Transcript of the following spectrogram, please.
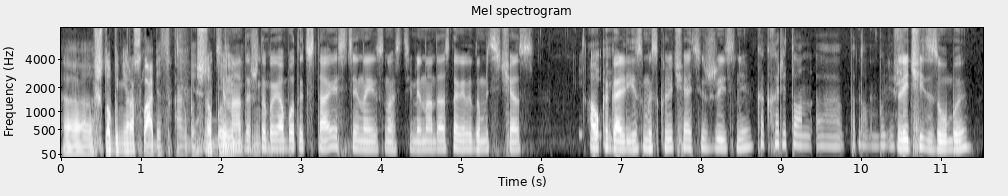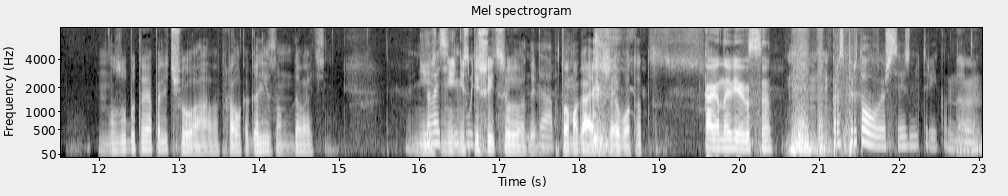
э, чтобы не расслабиться, как бы, чтобы... тебе надо, чтобы работать в старости на износ, тебе надо о здоровье думать сейчас. Алкоголизм исключать из жизни. Как Харитон э, потом будешь... Лечить зубы. Ну, зубы-то я полечу, а про алкоголизм давайте не, Давайте не, не не спешить с выводами. Да. Помогает же вот от, Коронавируса. Проспиртовываешься изнутри. Как Да.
